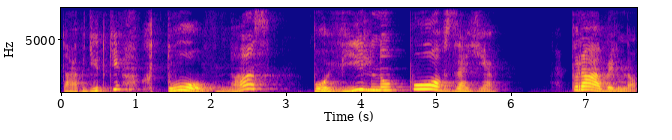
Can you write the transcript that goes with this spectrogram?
Так, дітки, хто в нас повільно повзає? Правильно,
